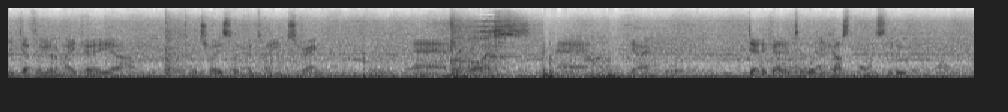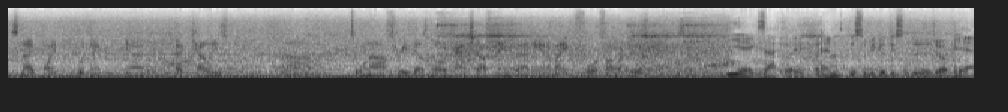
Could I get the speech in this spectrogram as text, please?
you definitely got to make a, um, a choice between strength and price, and you know, dedicated to what your customer wants to do. There's no point putting a, you know, a Callie's um, two and a half, three thousand dollar crankshaft and engine only going to make four or five hundred horsepower. Yeah, exactly. But And no, this will be good. This will do the job. Yeah,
